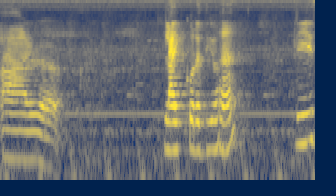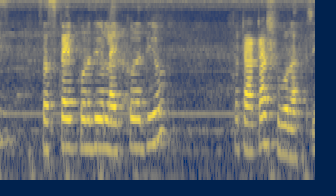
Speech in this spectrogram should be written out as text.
আর লাইক করে দিও হ্যাঁ? প্লিজ সাবস্ক্রাইব করে দিও লাইক করে দিও। তো টাটা, শুভরাত্রি।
